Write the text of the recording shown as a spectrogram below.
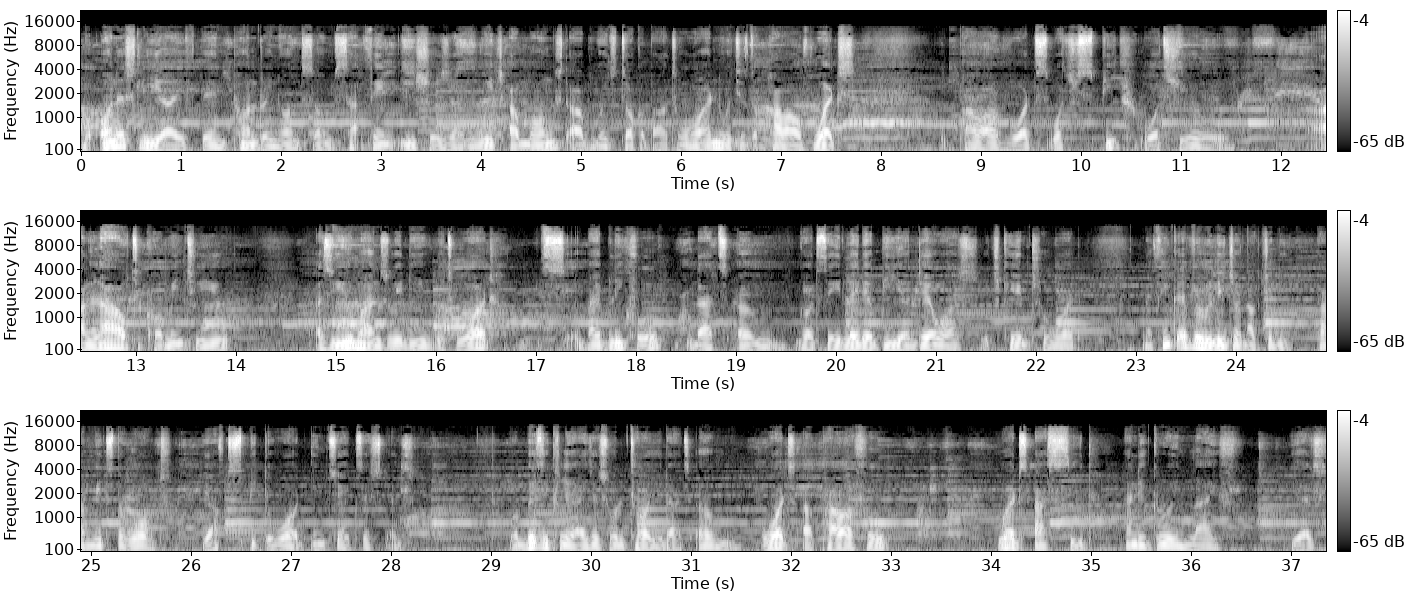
But honestly, I've been pondering on some certain issues, and which amongst I'm going to talk about one, which is the power of words. Power of words, what you speak, what you allow to come into you. As humans, we live with word. It's biblical that um, God said, "Let there be," and there was, which came through word. And I think every religion actually permits the word. You have to speak the word into existence. Well, basically, I just want to tell you that um, words are powerful. Words are seed, and they grow in life. Yes.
